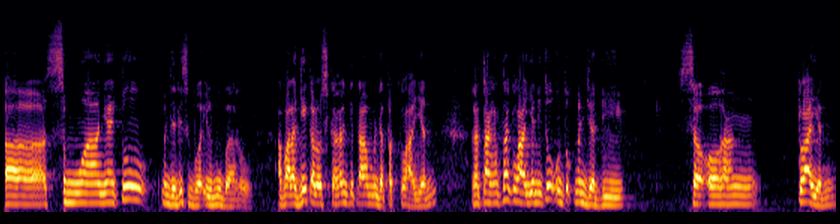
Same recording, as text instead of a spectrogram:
eh, semuanya itu menjadi sebuah ilmu baru. Apalagi kalau sekarang kita mendapat klien, rata-rata klien itu untuk menjadi seorang klien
